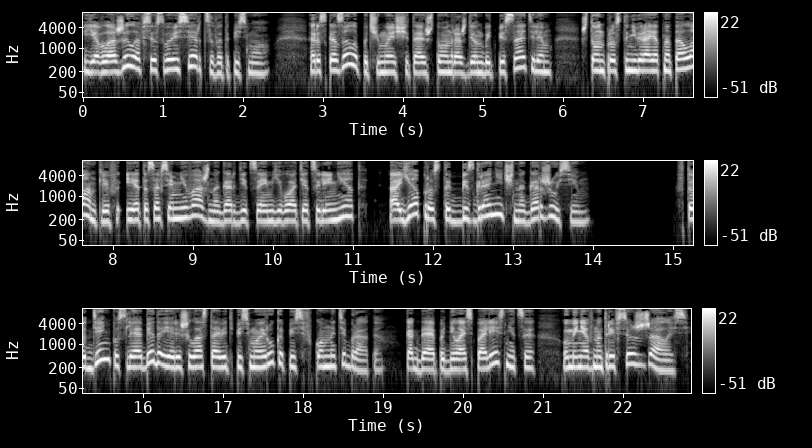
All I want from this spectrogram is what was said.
Я вложила все свое сердце в это письмо. Рассказала, почему я считаю, что он рожден быть писателем, что он просто невероятно талантлив, и это совсем не важно, гордится им его отец или нет, а я просто безгранично горжусь им. В тот день после обеда я решила оставить письмо и рукопись в комнате брата. Когда я поднялась по лестнице, у меня внутри все сжалось.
